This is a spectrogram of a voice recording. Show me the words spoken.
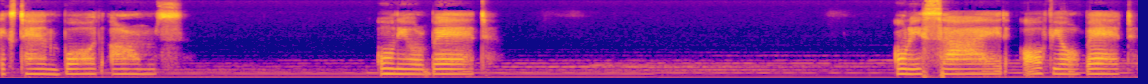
extend both arms on your bed. On each side of your bed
